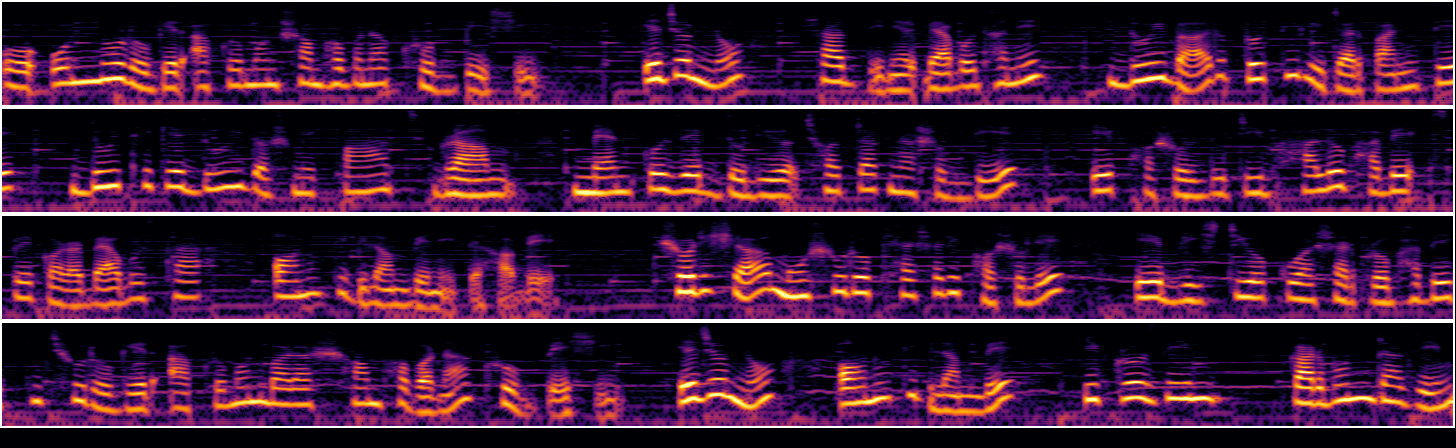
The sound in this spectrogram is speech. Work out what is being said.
ও অন্য রোগের আক্রমণ সম্ভাবনা খুব বেশি। এজন্য সাত দিনের ব্যবধানে দুইবার প্রতি লিটার পানিতে দুই থেকে দুই দশমিক পাঁচ গ্রাম ম্যানকোজেব দলীয় ছত্রাকনাশক দিয়ে এ ফসল দুটি ভালোভাবে স্প্রে করার ব্যবস্থা অনতিবিলম্বে নিতে হবে। সরিষা, মসুর ও খেসারি ফসলে এ বৃষ্টি ও কুয়াশার প্রভাবে কিছু রোগের আক্রমণ বাড়ার সম্ভাবনা খুব বেশি। এজন্য অনতিবিলম্বে ইক্রোজিম, কার্বনডাজিম,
